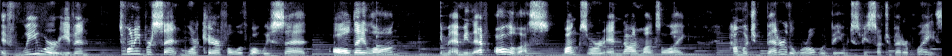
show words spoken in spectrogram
If we were even 20% more careful with what we said all day long i mean all of us monks or and non-monks alike how much better the world would be. It would just be such a better place.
